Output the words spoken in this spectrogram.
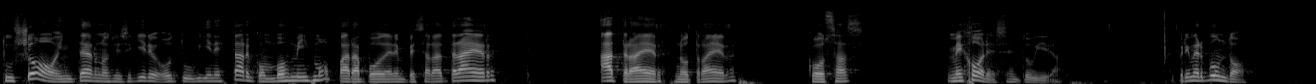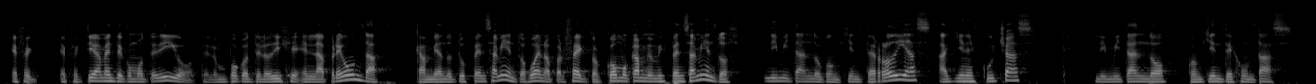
tu yo interno, si se quiere, o tu bienestar con vos mismo para poder empezar a traer, atraer, no traer, cosas mejores en tu vida? Primer punto, efectivamente, como te digo, te lo, un poco te lo dije en la pregunta, cambiando tus pensamientos. Bueno, perfecto. ¿Cómo cambio mis pensamientos? Limitando con quién te rodeas, a quién escuchas, limitando con quién te juntás.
